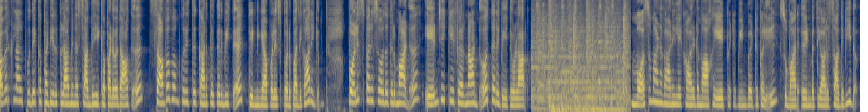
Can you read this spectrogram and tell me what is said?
அவர்களால் புதைக்கப்பட்டிருக்கலாம் என சந்தேகிக்கப்படுவதாக சம்பவம் குறித்து கருத்து தெரிவித்த கிண்ணியா போலீஸ் பொறுப்பு அதிகாரியும் போலீஸ் பரிசோதகருமான என் ஜி கே பெர்னாண்டோ தெரிவித்துள்ளார். மோசமான வானிலை காரணமாக ஏற்பட்ட மின்வெட்டுகளில் சுமார் எண்பத்தி ஆறு சதவீதம்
